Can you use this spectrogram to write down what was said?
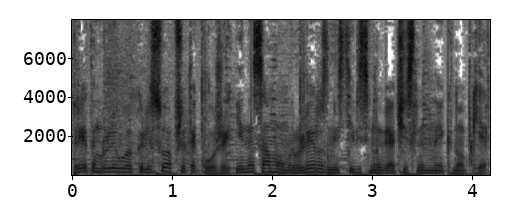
При этом рулевое колесо обшито кожей, и на самом руле разместились многочисленные кнопки.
